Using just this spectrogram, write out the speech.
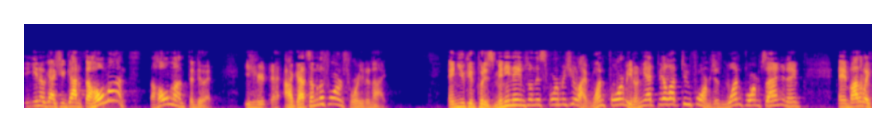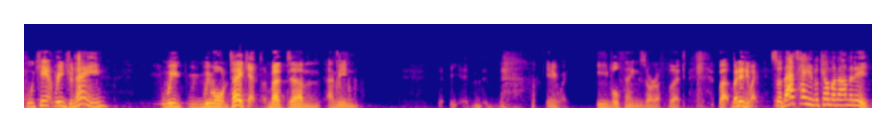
you know guys, you got it the whole month, the whole month to do it. Here, I got some of the forms for you tonight. And you can put as many names on this form as you like. One form, you don't have to fill out two forms. Just one form, sign your name. And by the way, if we can't read your name, we we won't take it. But um, I mean, anyway, evil things are afoot. But, but anyway, so that's how you become a nominee.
